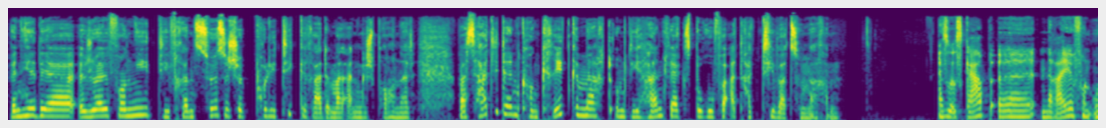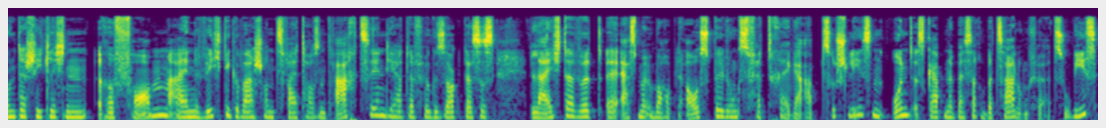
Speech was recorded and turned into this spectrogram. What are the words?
Wenn hier der Joël Fourny die französische Politik gerade mal angesprochen hat, was hat die denn konkret gemacht, um die Handwerksberufe attraktiver zu machen? Also es gab äh, eine Reihe von unterschiedlichen Reformen. Eine wichtige war schon 2018. Die hat dafür gesorgt, dass es leichter wird, äh, erstmal überhaupt Ausbildungsverträge abzuschließen. Und es gab eine bessere Bezahlung für Azubis.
